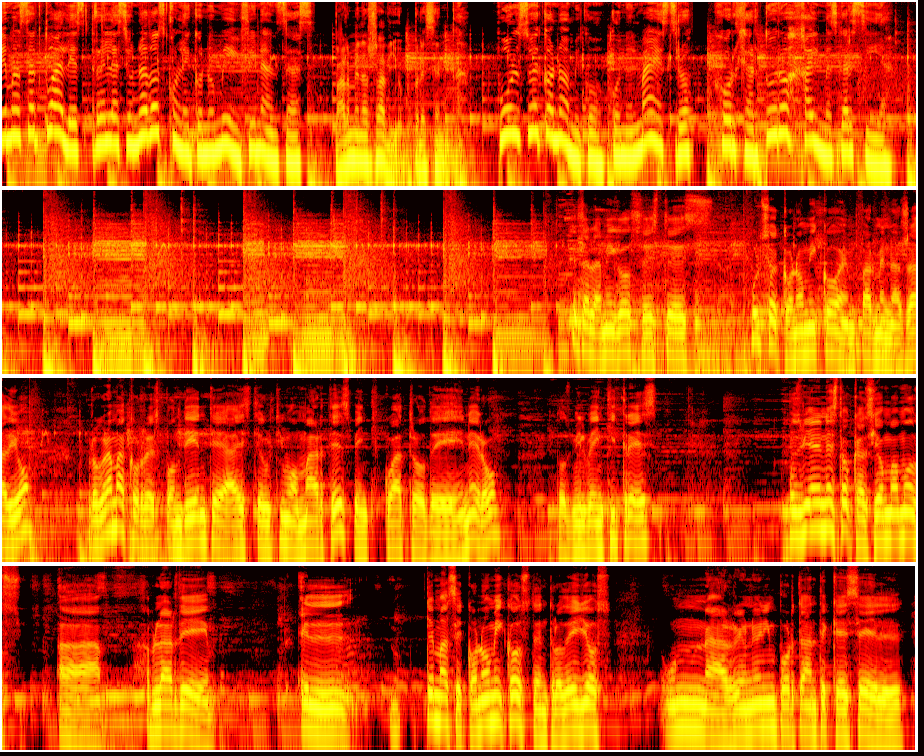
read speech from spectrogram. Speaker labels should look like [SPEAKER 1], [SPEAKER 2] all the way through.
[SPEAKER 1] Temas actuales relacionados con la economía y finanzas.
[SPEAKER 2] Parmenas Radio presenta
[SPEAKER 1] Pulso Económico con el maestro Jorge Arturo Jaimes García.
[SPEAKER 3] ¿Qué tal amigos? Este es Pulso Económico en Parmenas Radio, programa correspondiente a este último martes 24 de enero 2023. Pues bien, en esta ocasión vamos a hablar de temas económicos, dentro de ellos una reunión importante que es el,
